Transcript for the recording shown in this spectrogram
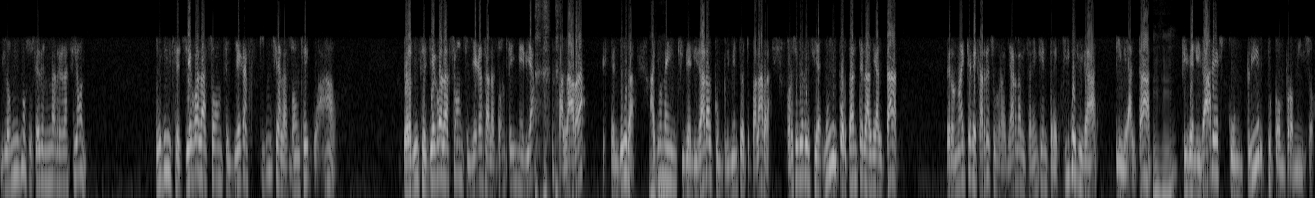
Y lo mismo sucede en una relación. Tú dices, llego a las 11, llegas 15 a las 11, wow. Pero dices, llego a las 11, llegas a las once y media, tu palabra está en duda. Hay una infidelidad al cumplimiento de tu palabra. Por eso yo decía, es muy importante la lealtad, pero no hay que dejar de subrayar la diferencia entre fidelidad y lealtad. Fidelidad es cumplir tu compromiso,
